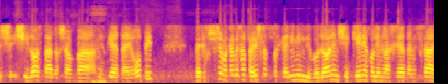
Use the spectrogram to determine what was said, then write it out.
ש, שהיא לא עשתה עד עכשיו במסגרת האירופית. ואני חושב שמכבי חיפה יש לה שחקנים אינדיבידואליים שכן יכולים להכריע את המשחק,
